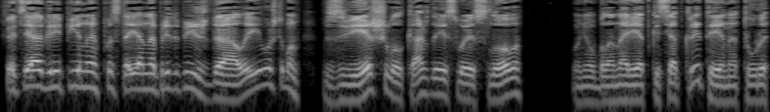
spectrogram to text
Хотя Агриппина постоянно предупреждала его, чтобы он взвешивал каждое свое слово, у него была на редкость открытая натура,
